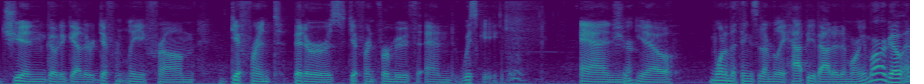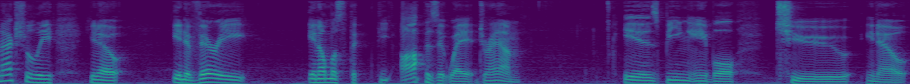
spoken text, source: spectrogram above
gin go together differently from different bitters, different vermouth and whiskey. And you know, one of the things that I'm really happy about at Amor y Amargo, and actually, you know, in a very, in almost the, the opposite way at Dram, is being able to, you know,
